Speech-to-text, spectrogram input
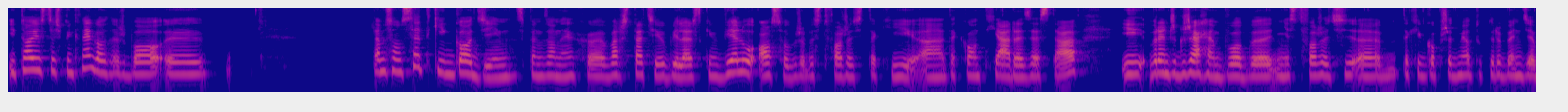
I to jest coś pięknego też, bo y, tam są setki godzin spędzonych w warsztacie jubilerskim wielu osób, żeby stworzyć taki, taką tiarę, zestaw. I wręcz grzechem byłoby nie stworzyć e, takiego przedmiotu, który będzie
